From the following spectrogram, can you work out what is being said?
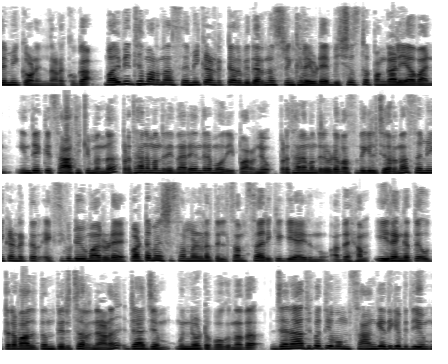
സെമിക്കോണിൽ നടക്കുക. വൈവിധ്യമാർന്ന സെമി കണ്ടക്ടർ വിതരണ ശൃംഖലയുടെ വിശ്വസ്ത പങ്കാളിയാവാൻ ഇന്ത്യയ്ക്ക് സാധിക്കുമെന്ന് പ്രധാനമന്ത്രി നരേന്ദ്രമോദി പറഞ്ഞു. പ്രധാനമന്ത്രിയുടെ വസതിയിൽ ചേർന്ന സെമി കണ്ടക്ടർ എക്സിക്യൂട്ടീവുമാരുടെ വട്ടമേശ സമ്മേളനത്തിൽ സംസാരിക്കുകയായിരുന്നു അദ്ദേഹം. ഈ രംഗത്തെ ഉത്തരവാദിത്വം തിരിച്ചറിഞ്ഞാണ് രാജ്യം മുന്നോട്ടു പോകുന്നത്. ജനാധിപത്യവും സാങ്കേതികവിദ്യയും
